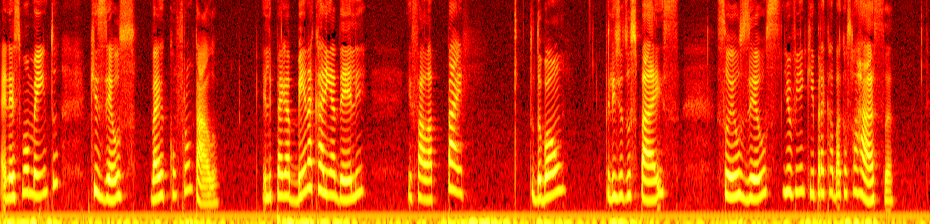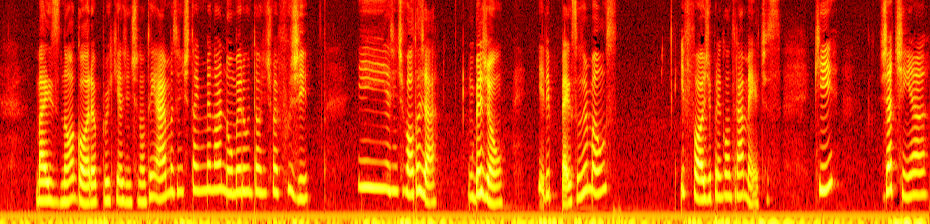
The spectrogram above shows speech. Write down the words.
É nesse momento que Zeus vai confrontá-lo. Ele pega bem na carinha dele e fala: Pai, tudo bom? Feliz dia dos pais. Sou eu, Zeus, e eu vim aqui para acabar com a sua raça. Mas não agora, porque a gente não tem armas, a gente tá em menor número, então a gente vai fugir. E a gente volta já. Um beijão. E ele pega seus irmãos e foge para encontrar Metis, que já tinha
